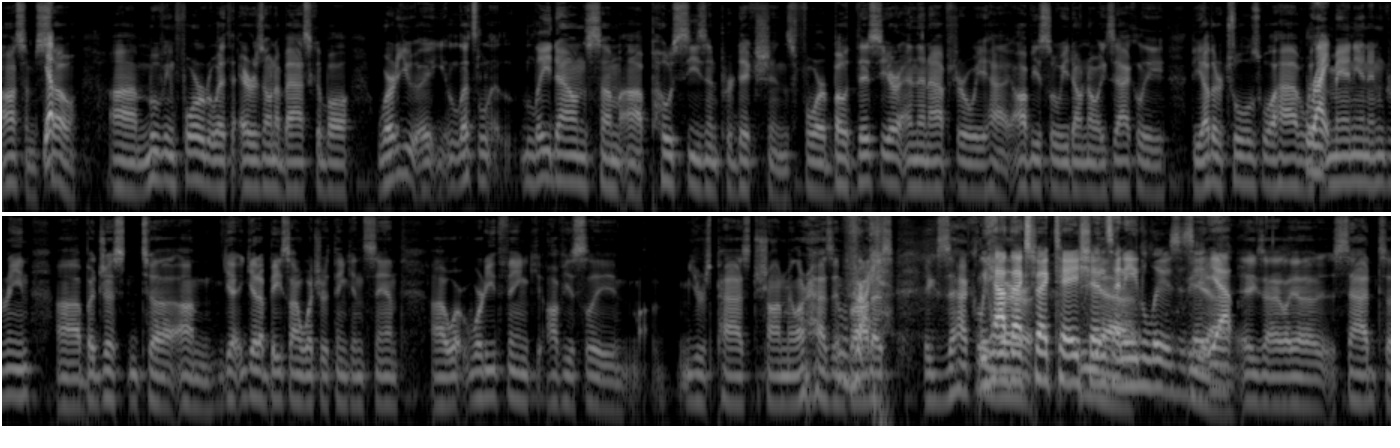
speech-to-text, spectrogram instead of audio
awesome. Yep. So, um, moving forward with Arizona basketball, where do you uh, let's l- lay down some uh, postseason predictions for both this year and then after we have. Obviously, we don't know exactly the other tools we'll have with Right. Mannion and Green, uh, but just to um, get get a base on what you're thinking, Sam. Uh, where do you think? Obviously, years past, Sean Miller hasn't brought Right. us exactly. we have where- expectations, and he loses it. Yeah. exactly. Uh, sad to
